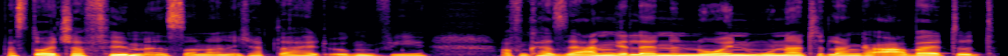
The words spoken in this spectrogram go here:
was deutscher Film ist, sondern ich habe da halt irgendwie auf dem Kasernengelände neun Monate lang gearbeitet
